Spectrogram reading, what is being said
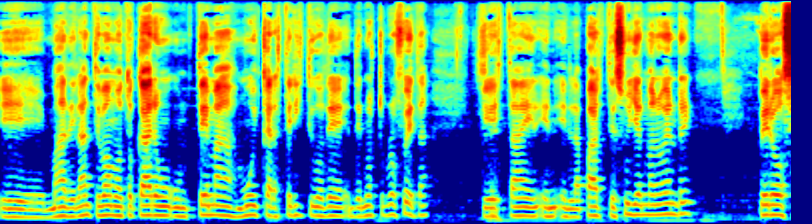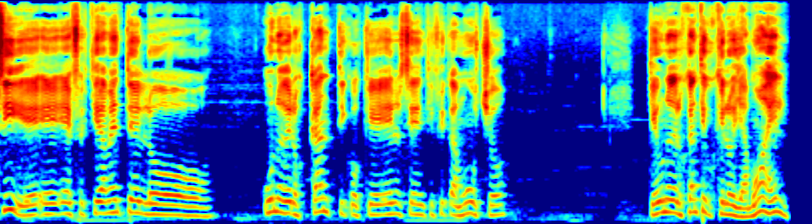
Eh, más adelante vamos a tocar un, tema muy característico de, nuestro profeta, que está en, la parte suya, hermano Henry. Pero sí, e, e, efectivamente, lo, uno de los cánticos que él se identifica mucho, que es uno de los cánticos que lo llamó a él,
